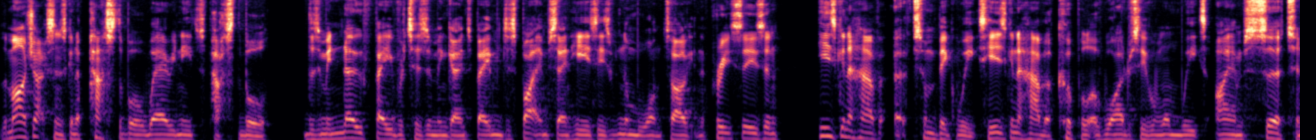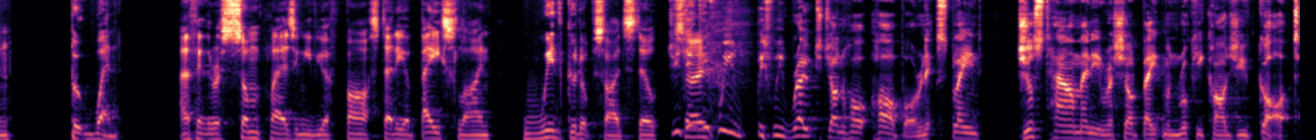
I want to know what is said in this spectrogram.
Lamar Jackson is going to pass the ball where he needs to pass the ball. There's been no favouritism in going to Bateman, despite him saying he is his number one target in the preseason. He's going to have uh, some big weeks. He's going to have a couple of wide receiver one weeks, I am certain. But when? And I think there are some players who can give you a far steadier baseline with good upside still. Do you So- think if we if we wrote to John Har- Harbaugh and explained just how many Rashad Bateman rookie cards you've got,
